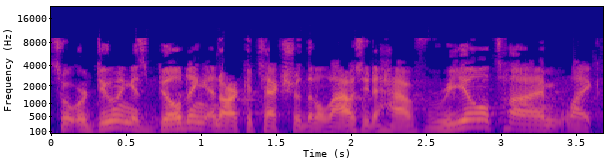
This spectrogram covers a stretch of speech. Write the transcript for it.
So what we're doing is building an architecture that allows you to have real-time, like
